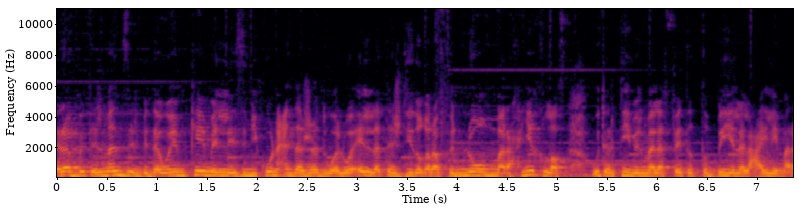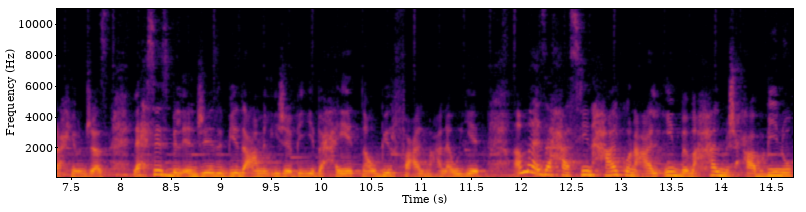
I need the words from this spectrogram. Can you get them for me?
ربة المنزل بدوام كامل لازم يكون عندها جدول وإلا تجديد غرف النوم ما رح يخلص وترتيب الملفات الطبية للعائلة ما رح ينجز. الإحساس بالإنجاز بيدعم الإيجابية بحياتنا وبيرفع المعنويات. أما إذا حاسين حالكم عالقين بمحل مش حابينه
